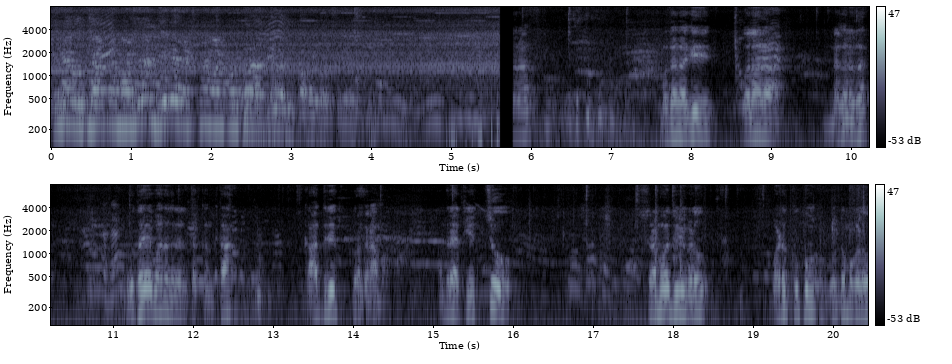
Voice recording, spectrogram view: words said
ನೀವೇ ಉದ್ಘಾಟನೆ ಮಾಡಿದ್ರೆ ನೀವೇ ರಕ್ಷಣೆ ಮಾಡ್ಕೊಳ್ತೀರಾ ಮೊದಲಾಗಿ ಕೋಲಾರ ನಗರದ ಹೃದಯ ಭಾಗದಲ್ಲಿರ್ತಕ್ಕಂಥ ಕಾದ್ರಿಪುರ ಗ್ರಾಮ, ಅಂದರೆ ಅತಿ ಹೆಚ್ಚು ಶ್ರಮಜೀವಿಗಳು ಬಡಕು ಕುಟುಂಬಗಳು,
